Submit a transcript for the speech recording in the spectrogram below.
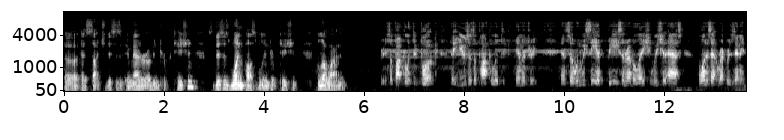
uh, as such. This is a matter of interpretation. So this is one possible interpretation. Allahu a'lam. It's apocalyptic book that uses apocalyptic imagery. And so when we see a beast in Revelation, we should ask, what is that representing?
